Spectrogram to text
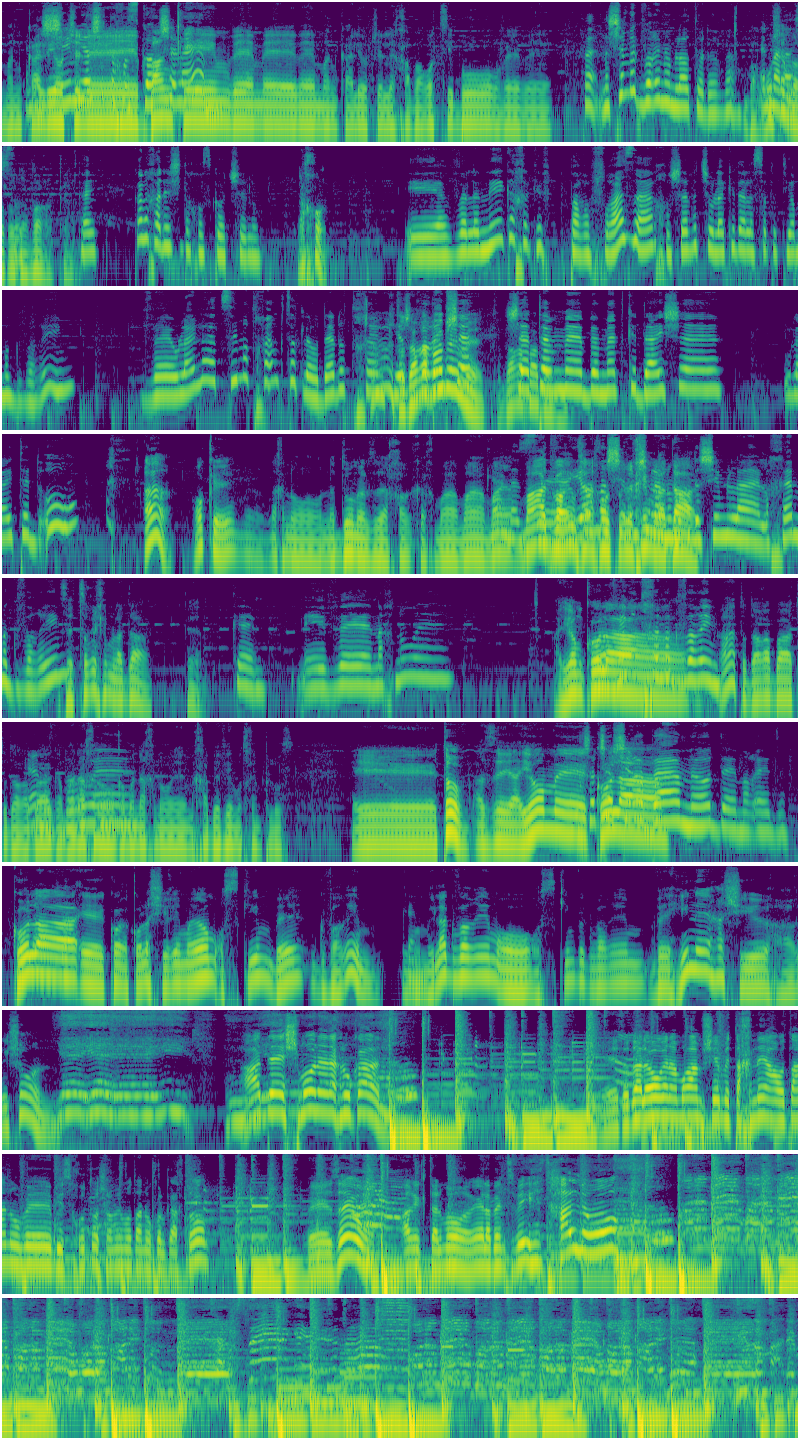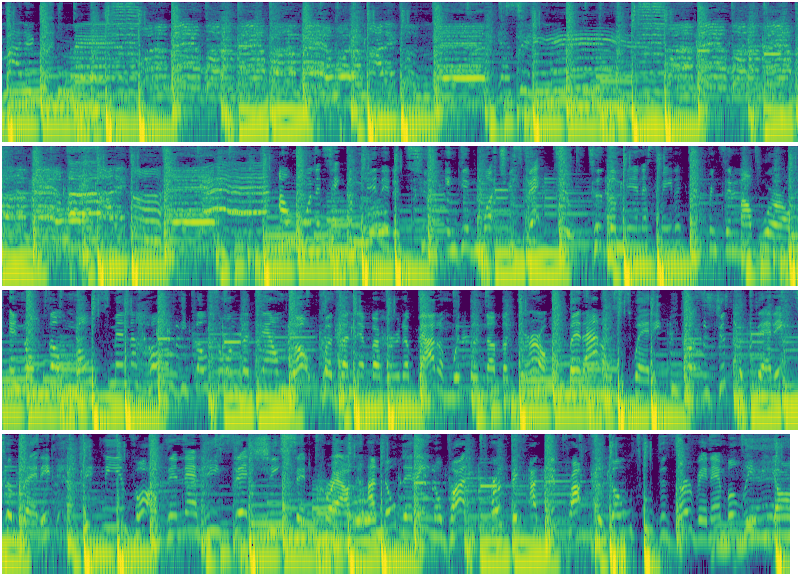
מנכ"ליות של בנקים. והן אה, מנכ"ליות של חברות ציבור, ו... ו- נשים וגברים הם לא אותו דבר, ברור שהן לא. אותו דבר, כן. אוקיי? כל אחד יש את החוזקות שלו. נכון. אה, אבל אני ככה כפרפרזה חושבת שאולי כדאי לעשות את יום הגברים, ואולי להעצים אתכם קצת, לעודד אתכם, אה, כי יש דברים ש... באמת, תודה שאתם באמת. אה, באמת כדאי שאולי תדעו. אה, אוקיי, אנחנו נדון על זה אחר כך, מה, מה, כן, מה, מה הדברים שאנחנו צריכים היום השירים שלנו לדעת. מוקדשים לכם, הגברים. זה צריכים לדעת, כן. כן. ואנחנו היום כל ה... אוהבים אתכם, הגברים. אה, תודה רבה, תודה כן, רבה. גם בואו, אנחנו, אה, גם אנחנו אה, מחבבים אתכם פלוס. אה, טוב, אז אה, היום אה, אני חושבת כל שהשיר ה... הבא מאוד אה, מראה את זה. כל, ה... אה, כל, כל השירים היום עוסקים בגברים. כן. עם המילה גברים או עוסקים בגברים, והנה השיר הראשון. עד אה, שמונה אנחנו כאן. תודה לאורן עמרם שמתכנע אותנו ובזכותו שומעים אותנו כל כך טוב. וזהו, אריק תלמור, אריאלה בן צבי, התחלנו! Pathetic to let it get me involved in that he said, she said crowd. I know that ain't nobody perfect. I give props to those who deserve it. And believe me, y'all,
